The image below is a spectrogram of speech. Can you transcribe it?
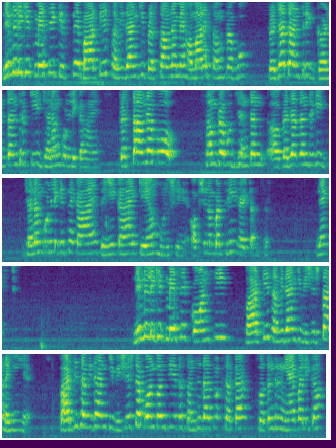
निम्नलिखित में से किसने भारतीय संविधान की प्रस्तावना में हमारे संप्रभु प्रजातांत्रिक गणतंत्र की जन्म कुंडली कहा है? प्रस्तावना को संप्रभु जनतन प्रजातंत्र की जन्म कुंडली किसने कहा है? तो ये कहा है के एम मुंशी ने। Option number three right answer next निम्नलिखित में से कौन सी भारतीय संविधान की विशेषता नहीं है? भारतीय संविधान की विशेषता कौन कौन सी है? तो संसदात्मक सरकार, स्वतंत्र न्यायपालिका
